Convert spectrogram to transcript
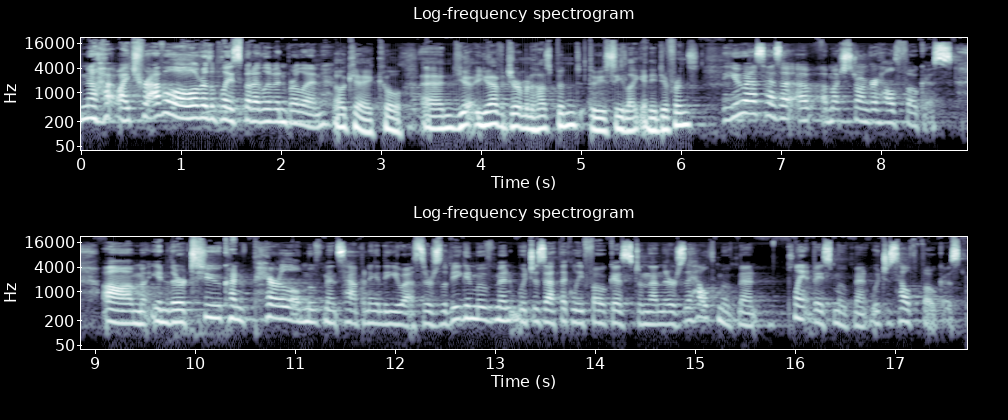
no, I travel all over the place, but I live in Berlin. Okay, cool. And you, you have a German husband. Do you see like any difference? The U.S. has a, a much stronger health focus. Um, you know, there are two kind of parallel movements happening in the U.S. There's the vegan movement, which is ethically focused, and then there's the health movement, plant-based movement, which is health focused.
